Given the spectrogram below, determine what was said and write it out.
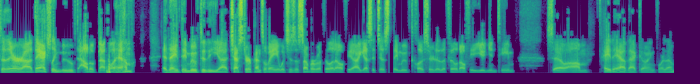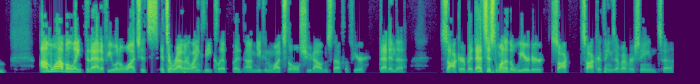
to their uh, they actually moved out of Bethlehem and they they moved to the uh, Chester, Pennsylvania, which is a suburb of Philadelphia. I guess it just they moved closer to the Philadelphia Union team. So um, hey, they have that going for them. Um, we'll have a link to that if you want to watch. It's it's a rather lengthy clip, but um, you can watch the whole shootout and stuff if you're that into soccer. But that's just one of the weirder soc- soccer things I've ever seen. So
